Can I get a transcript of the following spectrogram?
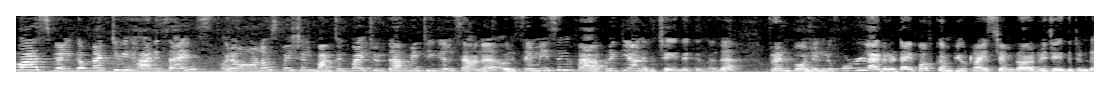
Viewers welcome back to Ha designs ഒരു Onam special budget buy churidar materials ആണ്. ഒരു സെമി സിൽക്ക് ഫാബ്രിക്കിലാണ് ഇത് ചെയ്തേക്കുന്നത്. ഫ്രണ്ട് പോർഷനിൽ ഫുൾ ആയിട്ട് ഒരു ടൈപ്പ് ഓഫ് കമ്പ്യൂട്ടറൈസ്ഡ് എംബ്രോയിഡറി ചെയ്തിട്ടുണ്ട്.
